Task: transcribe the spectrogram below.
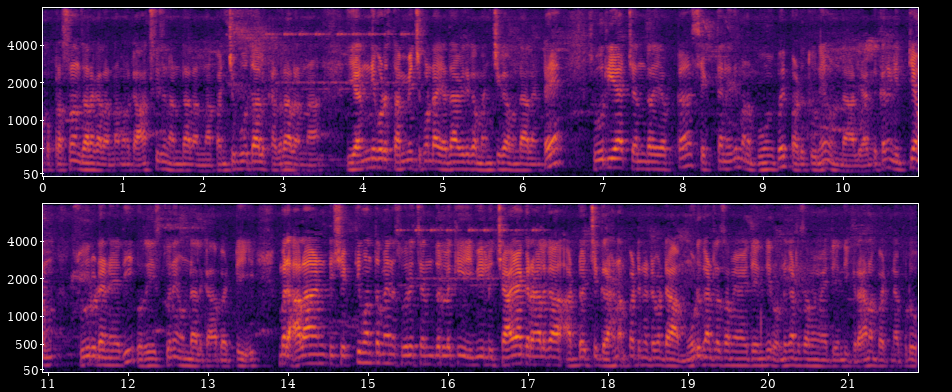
ఒక ప్రసవం జరగాలన్నా మనకు ఆక్సిజన్ అందాలన్నా పంచభూతాలు కదలాలన్నా ఇవన్నీ కూడా స్తంభించకుండా యథావిధిగా మంచిగా ఉండాలంటే సూర్య చంద్ర యొక్క శక్తి అనేది మన భూమిపై పడుతూనే ఉండాలి. అందుకని నిత్యం సూర్యుడు అనేది ఉదయిస్తూనే ఉండాలి కాబట్టి. మరి అలాంటి శక్తివంతమైన సూర్యచంద్రులకి వీళ్ళు ఛాయాగ్రహాలుగా అడ్డొచ్చి గ్రహణం పట్టినటువంటి ఆ మూడు గంటల సమయం అయితేంది రెండు గంటల సమయం అయితేంది గ్రహణం పట్టినప్పుడు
